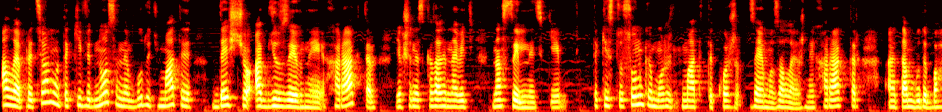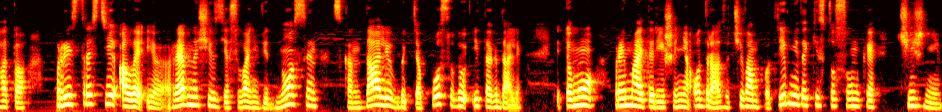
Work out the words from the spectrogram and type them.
Але при цьому такі відносини будуть мати дещо аб'юзивний характер, якщо не сказати навіть насильницький. Такі стосунки можуть мати також взаємозалежний характер. Е, там буде багато пристрасті, але і ревнощів, з'ясувань відносин, скандалів, биття посуду і так далі. І тому приймайте рішення одразу, чи вам потрібні такі стосунки, чи ж ні.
